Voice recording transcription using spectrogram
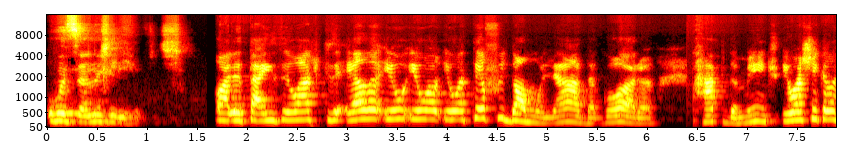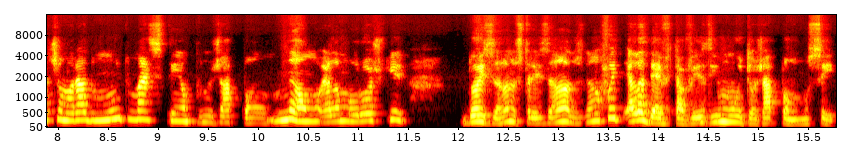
usa nos livros? Olha, Thaís, eu acho que ela, eu, eu, eu até fui dar uma olhada agora, rapidamente. Eu achei que ela tinha morado muito mais tempo no Japão. Não, ela morou, acho que dois anos, três anos. Não foi, ela deve talvez ir muito ao Japão, não sei.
